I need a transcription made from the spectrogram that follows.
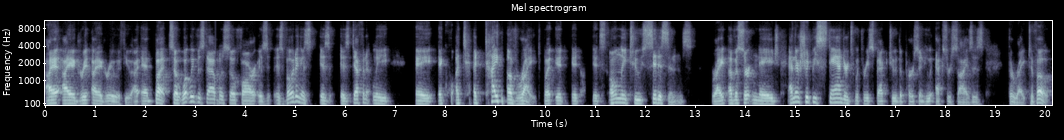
I, I agree. I agree with you. I, and but so what we've established so far is is voting is is is definitely a, a, a, type of right, but it it it's only to citizens, right, of a certain age, and there should be standards with respect to the person who exercises the right to vote.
